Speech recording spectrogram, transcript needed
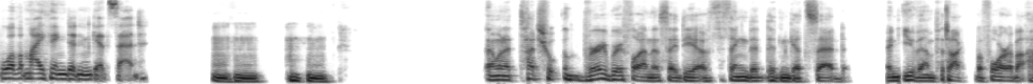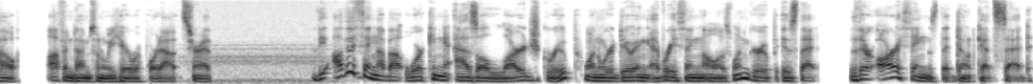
well, my thing didn't get said. Mm-hmm. I want to touch very briefly on this idea of the thing that didn't get said. And you've um, talked before about how oftentimes when we hear report outs, right? The other thing about working as a large group when we're doing everything all as one group is that there are things that don't get said.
